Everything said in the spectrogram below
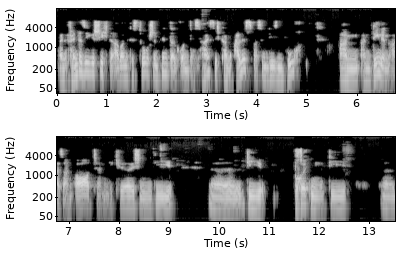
eine Fantasy-Geschichte, aber mit historischem Hintergrund. Das heißt, ich kann alles, was in diesem Buch an, an Dingen, also an Orten, die Kirchen, die, äh, die Brücken, die, äh,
